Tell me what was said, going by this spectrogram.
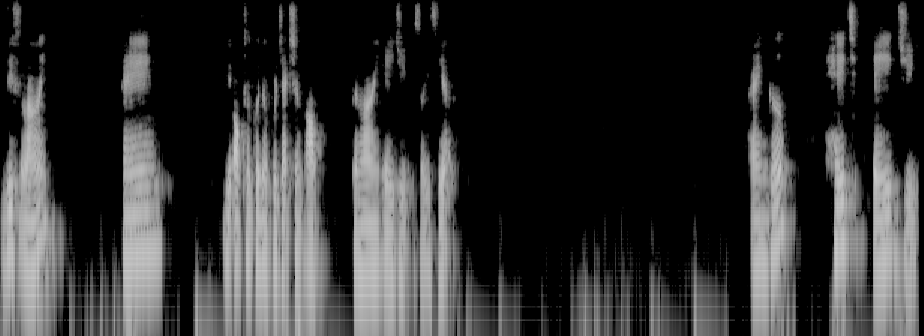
this line and the orthogonal projection of the line AG so it's here. Angle HAG HAG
